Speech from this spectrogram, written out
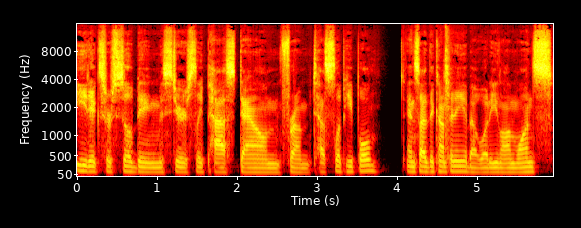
edicts are still being mysteriously passed down from Tesla people inside the company about what Elon wants.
